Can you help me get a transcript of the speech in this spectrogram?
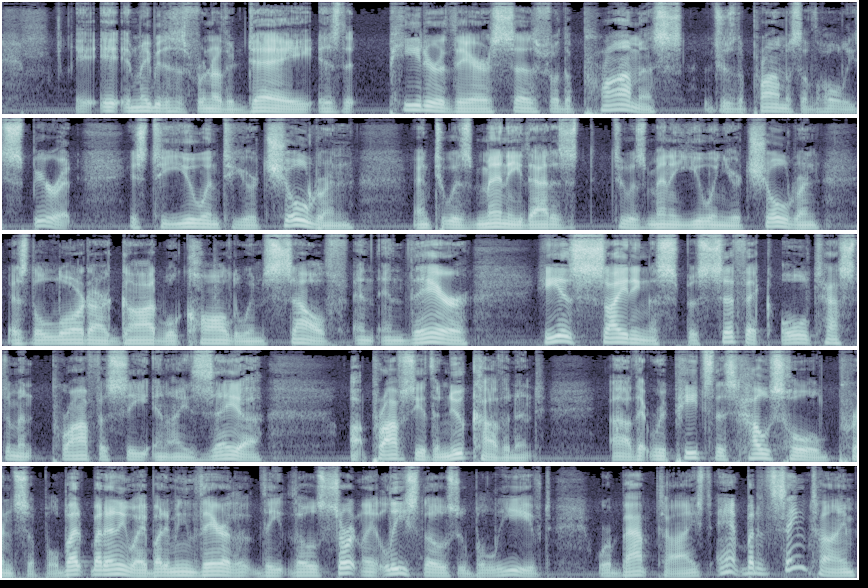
and maybe this is for another day, is that Peter there says, "For the promise, which is the promise of the Holy Spirit, is to you and to your children." And to as many, that is, to as many you and your children, as the Lord our God will call to himself. And, and there, he is citing a specific Old Testament prophecy in Isaiah, a prophecy of the New Covenant, uh, that repeats this household principle. But but anyway, but I mean, there the, the, those certainly at least those who believed were baptized. And but at the same time,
